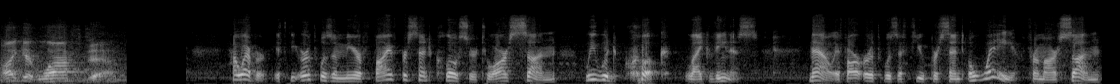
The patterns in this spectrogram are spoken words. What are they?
I get laughed at. However, if the Earth was a mere 5% closer to our Sun, we would cook like Venus. Now, if our Earth was a few percent away from our Sun...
